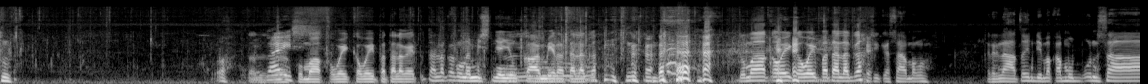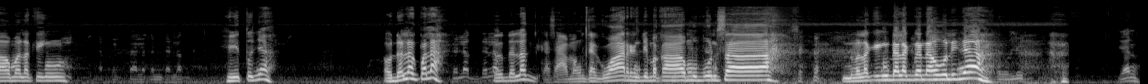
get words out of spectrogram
Hmm. Oh, talaga, kumakaway-kaway pa talaga ito. Talagang na-miss niya yung camera talaga. kumakaway-kaway pa talaga. Kasi kasamang Renato hindi makamove on sa malaking hito niya. Oh, dalag pala. Dalag, dalag. Oh, dalag. Kasamang jaguar, hindi makamove on sa malaking dalag na nahuli niya. Yan,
